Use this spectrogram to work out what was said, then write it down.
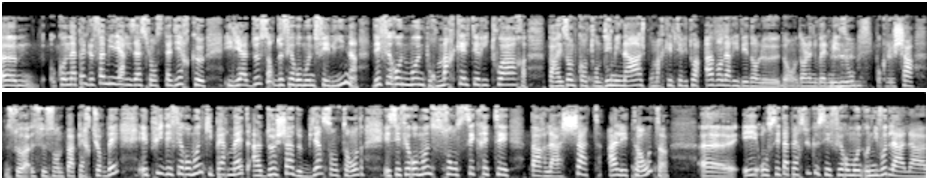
euh, qu'on appelle de c'est-à-dire que il y a deux sortes de phéromones félines, des phéromones pour marquer le territoire, par exemple quand on déménage, pour marquer le territoire avant d'arriver dans le dans, dans la nouvelle maison, pour que le chat ne soit, se sente pas perturbé, et puis des phéromones qui permettent à deux chats de bien s'entendre, et ces phéromones sont sécrétés par la chatte allaitante, euh, et on s'est aperçu que ces phéromones au niveau de la, la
